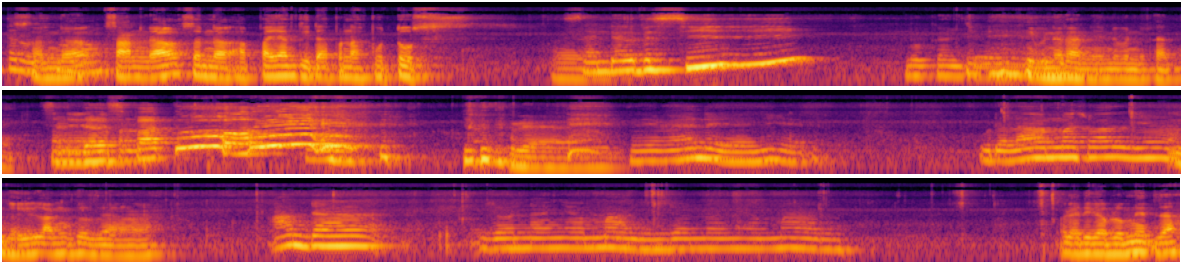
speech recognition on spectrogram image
Terus sandal ngomong. sandal sandal apa yang tidak pernah putus? Sandal besi. Bukan cuy ini beneran ya ini beneran nih. Sandal sepatu oh, udah. Ini mana ya ini ya? Udah lama soalnya. udah hilang tuh udah Ada zona nyaman, zona nyaman. Udah 30 menit dah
